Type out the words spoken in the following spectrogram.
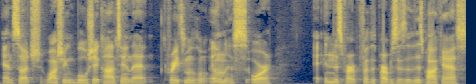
and such watching bullshit content that creates mental illness or, in this per- for the purposes of this podcast,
